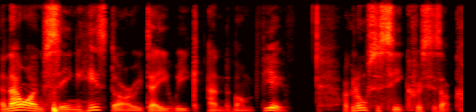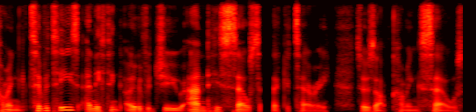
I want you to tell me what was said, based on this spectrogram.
And now I'm seeing his diary day, week, and month view. I can also see Chris's upcoming activities, anything overdue, and his sales secretary, so his upcoming sales.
